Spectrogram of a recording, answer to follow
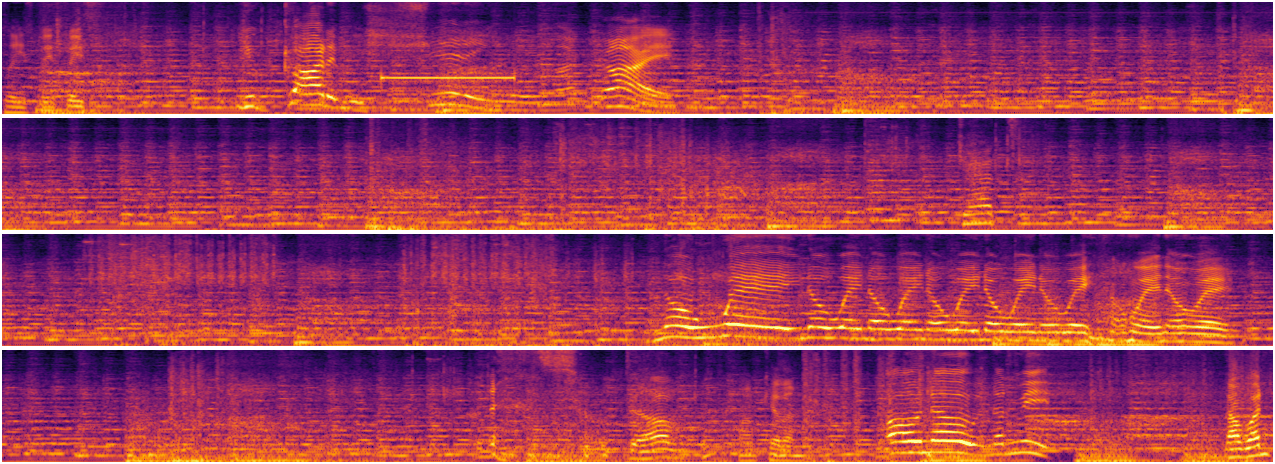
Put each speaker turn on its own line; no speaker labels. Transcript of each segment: please, please, please. You gotta be shitting me, my guy. Get No way! No way, no way, no way, no way, no way, no way, no way. That's so dumb. I'll kill him. Oh no, not me. Not one?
